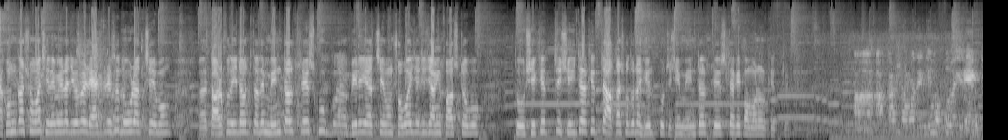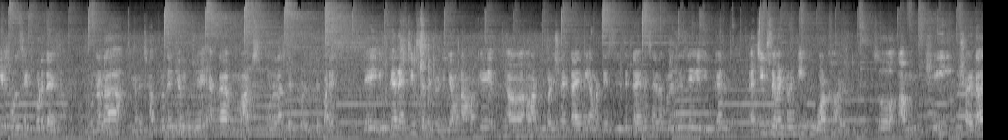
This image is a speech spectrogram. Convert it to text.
এখনকার সময় ছেলেমেয়েরা যেভাবে র্যাট রেসে দৌড়াচ্ছে এবং তার ফলে এটা হচ্ছে তাদের মেন্টাল স্ট্রেস খুব বেড়ে যাচ্ছে এবং সবাই চাইছে যে আমি ফার্স্ট হব। তো সেক্ষেত্রে সেইটার ক্ষেত্রে আকাশ কতটা হেল্প করছে সেই মেন্টাল স্ট্রেসটাকে কমানোর ক্ষেত্রে? আকাশ আমাদেরকে কখনোই র্যাঙ্কের গোল সেট করে দেয় না। ওনারা মানে ছাত্রদেরকে বুঝে একটা মার্কস ওনারা সেট করে দিতে পারে যে you can achieve seven twenty যেমন আমাকে আমার প্রিপারেশনের টাইমে আমার টেস্ট সিরিজের টাইমে স্যারা বলেছেন যে you can achieve seven twenty you work hard so আমি, সেই বিষয়টা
